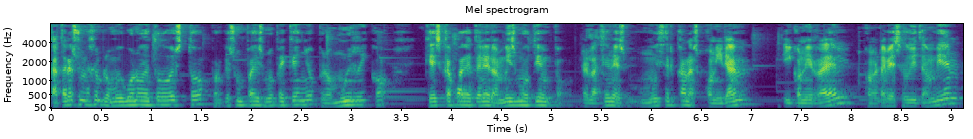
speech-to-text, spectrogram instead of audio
Qatar es un ejemplo muy bueno de todo esto porque es un país muy pequeño, pero muy rico, que es capaz de tener al mismo tiempo relaciones muy cercanas con Irán y con Israel, con Arabia Saudí también.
